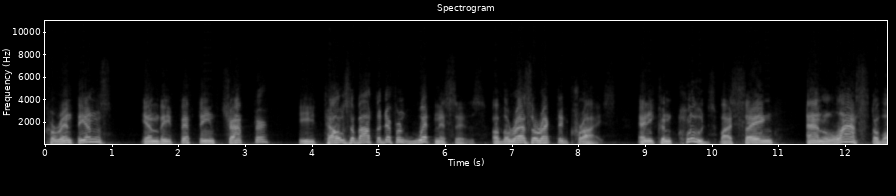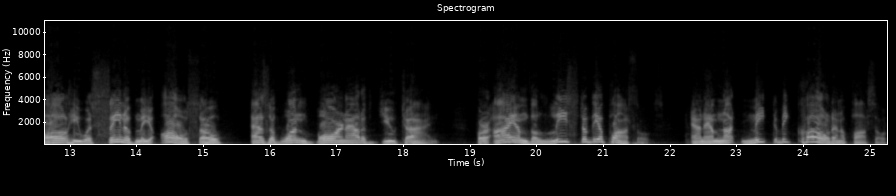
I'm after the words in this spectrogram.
Corinthians in the 15th chapter, he tells about the different witnesses of the resurrected Christ. And he concludes by saying, And last of all, he was seen of me also as of one born out of due time. For I am the least of the apostles, and am not meet to be called an apostle,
